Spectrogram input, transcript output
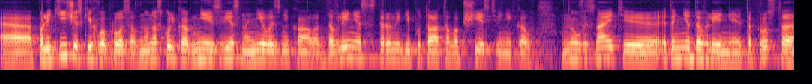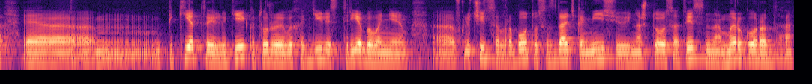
Э, Политических вопросов, но насколько мне известно, не возникало. Давление со стороны депутатов, общественников, ну вы знаете, это не давление, это просто э, пикеты людей, которые выходили с требованием э, включиться в работу, создать комиссию, и на что, соответственно, мэр города,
